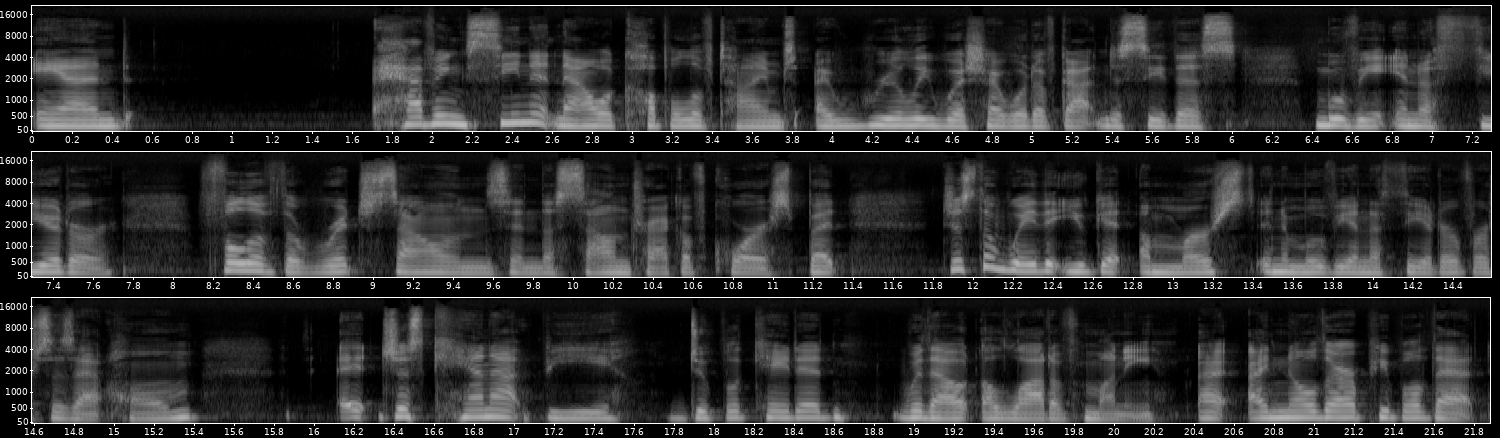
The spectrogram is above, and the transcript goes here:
And having seen it now a couple of times, I really wish I would have gotten to see this movie in a theater full of the rich sounds and the soundtrack, of course. But just the way that you get immersed in a movie in a theater versus at home, it just cannot be duplicated without a lot of money. I, I know there are people that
